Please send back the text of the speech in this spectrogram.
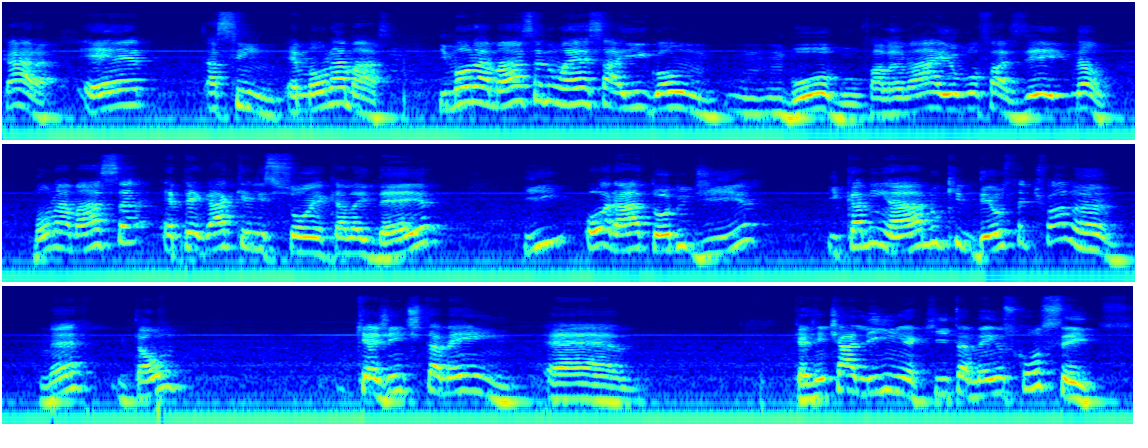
cara, é assim, é mão na massa. E mão na massa não é sair igual um, um, um bobo, falando, ah, eu vou fazer. Não. Mão na massa é pegar aquele sonho, aquela ideia e orar todo dia e caminhar no que Deus está te falando, né? Então, que a gente também é, que a gente alinhe aqui também os conceitos,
